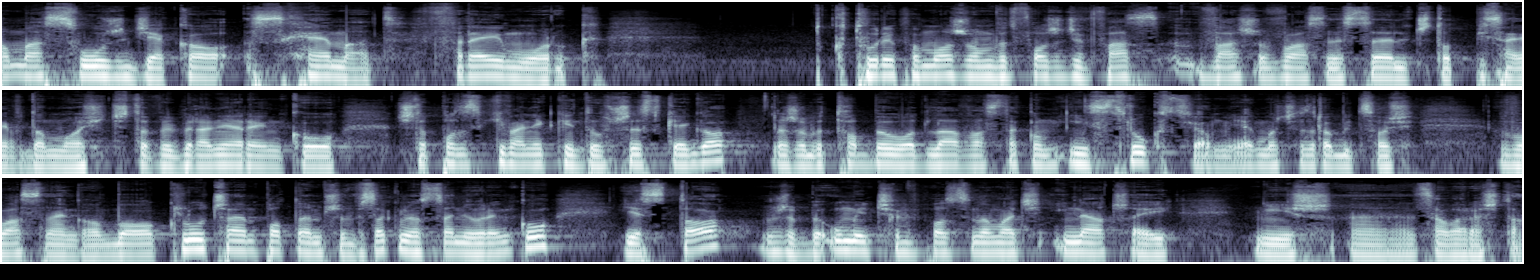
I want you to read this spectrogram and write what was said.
To ma służyć jako schemat, framework, który pomoże wam wytworzyć was, wasz własny styl, czy to pisanie wiadomości, czy to wybieranie rynku, czy to pozyskiwanie klientów, wszystkiego, żeby to było dla was taką instrukcją, jak możecie zrobić coś własnego, bo kluczem potem przy wysokim nastaniu rynku jest to, żeby umieć się wypozycjonować inaczej niż e, cała reszta.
